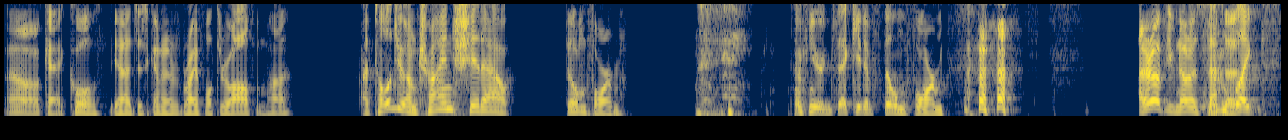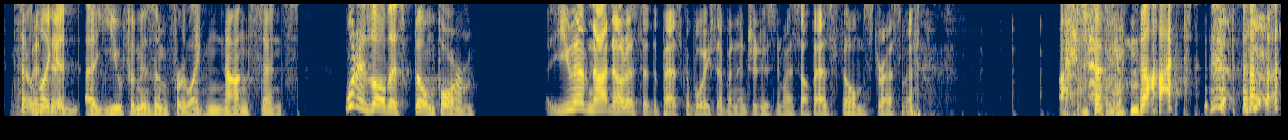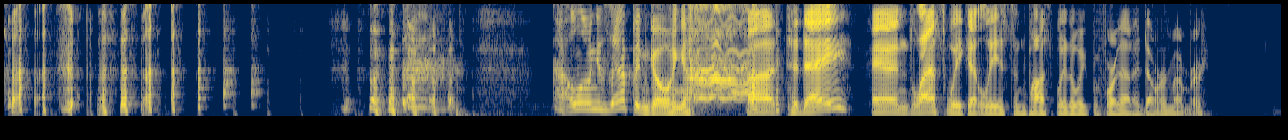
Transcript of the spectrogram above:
Oh, okay, cool. Yeah, just gonna rifle through all of them, huh? I told you I'm trying shit out. Film form. I'm your executive film form. I don't know if you've noticed. that Sounds the- like sounds like a, a euphemism for like nonsense. What is all this film form? You have not noticed that the past couple weeks I've been introducing myself as Film Stressman. I have not. How long has that been going on? uh, today and last week at least, and possibly the week before that, I don't remember.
